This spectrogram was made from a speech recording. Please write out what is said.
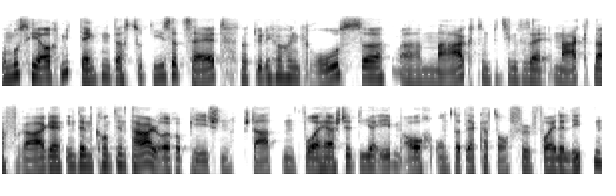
Man muss hier auch mitdenken, dass zu dieser Zeit natürlich auch ein großer äh, Markt und beziehungsweise Marktnachfrage in den kontinentaleuropäischen Staaten vorherrschte, die ja eben auch unter der Kartoffelfäule litten,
